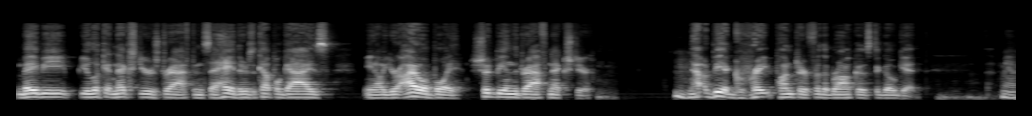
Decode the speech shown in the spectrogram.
Maybe you look at next year's draft and say, hey, there's a couple guys, you know, your Iowa boy should be in the draft next year. Mm-hmm. That would be a great punter for the Broncos to go get. Yeah.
